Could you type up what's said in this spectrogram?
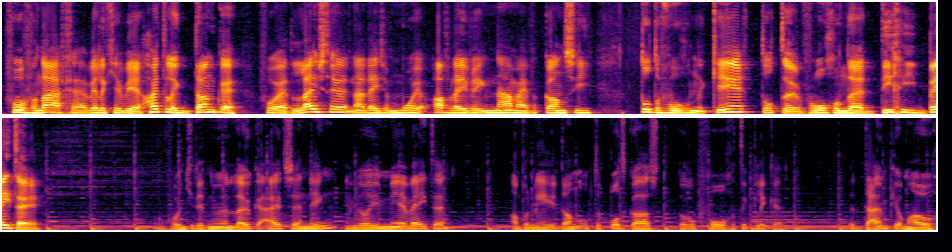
Voor vandaag uh, wil ik je weer hartelijk danken voor het luisteren naar deze mooie aflevering na mijn vakantie. Tot de volgende keer, tot de volgende Digi Beter. Vond je dit nu een leuke uitzending en wil je meer weten? Abonneer je dan op de podcast door op volgen te klikken. Het duimpje omhoog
